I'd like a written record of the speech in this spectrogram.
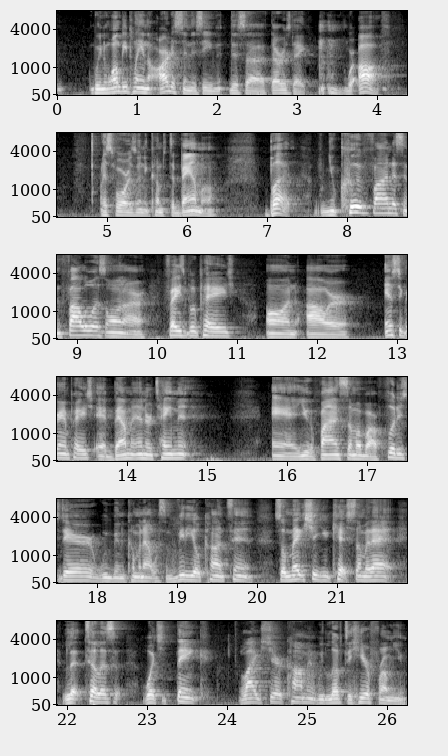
we won't be playing the Artisan this evening, this uh, Thursday. We're off as far as when it comes to Bama. But you could find us and follow us on our Facebook page, on our Instagram page at Bama Entertainment. And you can find some of our footage there. We've been coming out with some video content. So make sure you catch some of that. Let tell us what you think like, share, comment. We'd love to hear from you.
